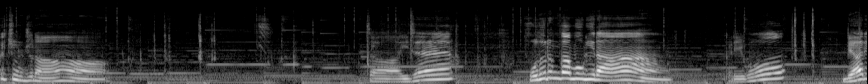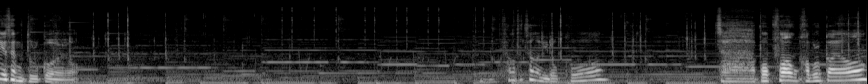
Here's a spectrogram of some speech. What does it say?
그치, 은준아. 자, 이제 고드름 과목이랑 그리고 메아리의 샘돌 거예요. 음, 상태창을 이렇고 자 버프하고 가볼까요?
